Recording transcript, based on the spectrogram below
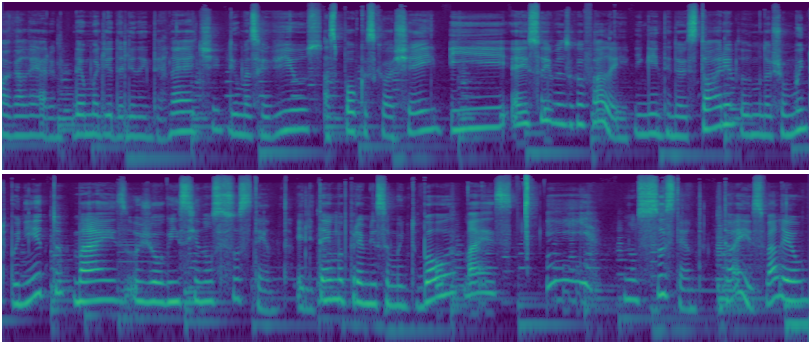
Ó, galera, dei uma lida ali na internet, li umas reviews, as poucas que eu achei, e é isso aí mesmo que eu falei. Ninguém entendeu a história, todo mundo achou muito bonito, mas o jogo em si não se sustenta. Ele tem uma premissa muito boa, mas. Ih, não se sustenta. Então é isso, valeu!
